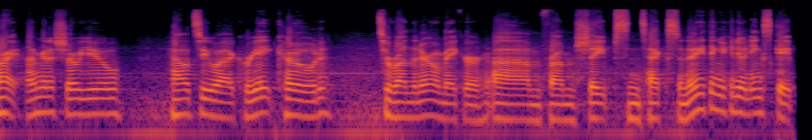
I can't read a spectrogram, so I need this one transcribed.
All right, I'm going to show you how to uh, create code to run the NeuroMaker um, from shapes and text and anything you can do in Inkscape.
